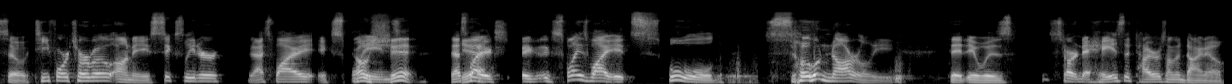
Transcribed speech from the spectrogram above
So T4 turbo on a six liter. That's why it Oh explains. shit. That's Yeah. why it, it explains why it spooled so gnarly that it was starting to haze the tires on the dyno.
